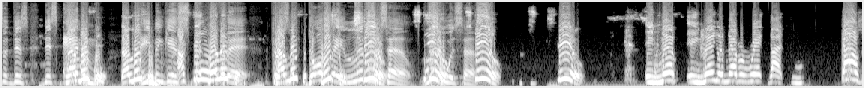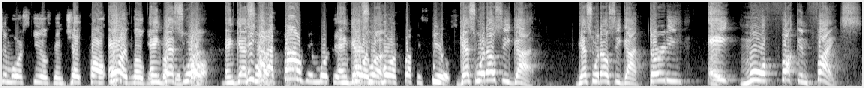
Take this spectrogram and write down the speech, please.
listen. this this Now animal. listen. Now listen. He been getting spoon listen. fed. Now Because listen. Bay listen. little still, as hell. Still, little as hell. still, still. Emmanuel Navarrete got thousand more skills than Jake Paul or Logan. and guess what? Paul. And guess he what? He got a thousand more, And guess more, what? more fucking skills. Guess what else he got? Guess what else he got? 38 more fucking fights.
